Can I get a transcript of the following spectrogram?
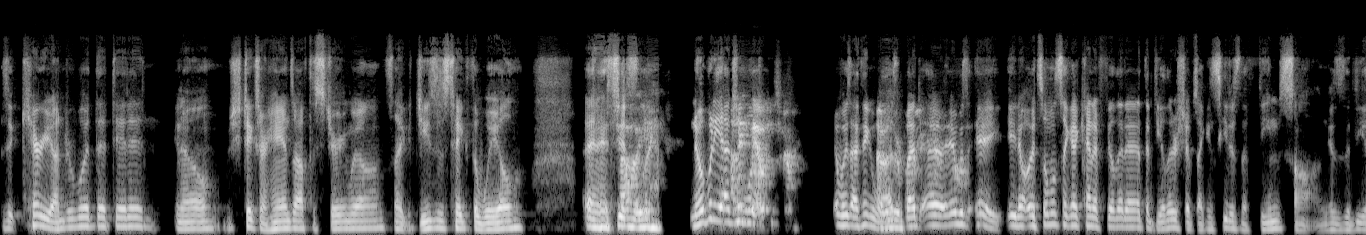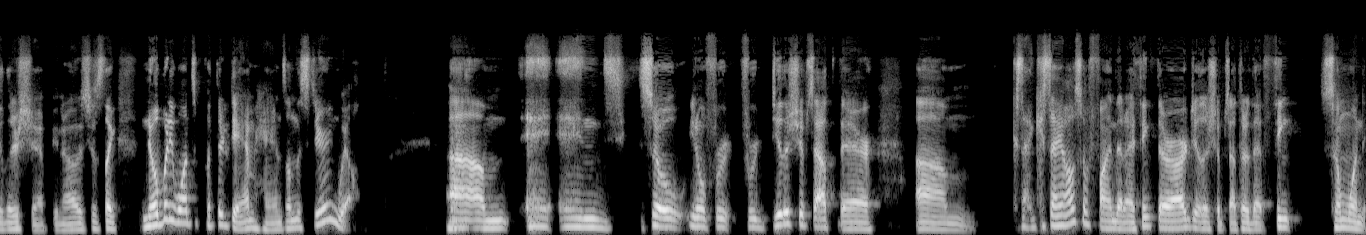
is it Carrie Underwood that did it? You know, she takes her hands off the steering wheel. It's like Jesus, take the wheel, and it's just Oh, like yeah. nobody actually. was it was, I think it was was, but uh, it was, hey, you know, it's almost like I kind of feel that at the dealerships. I can see it as the theme song, as the dealership. You know, it's just like nobody wants to put their damn hands on the steering wheel. Um, a- and so you know, for for dealerships out there, um, because I because I also find that I think there are dealerships out there that think someone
